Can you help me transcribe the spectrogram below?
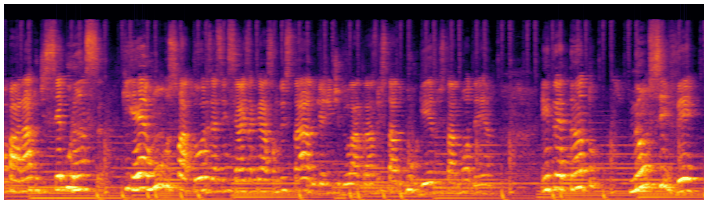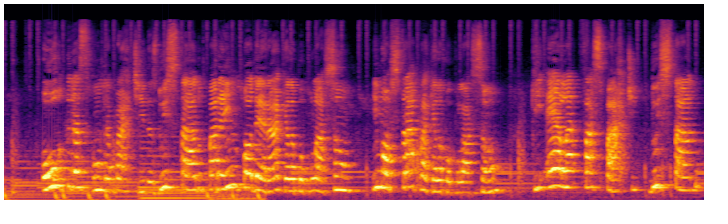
aparato de segurança, que é um dos fatores essenciais da criação do Estado, que a gente viu lá atrás do Estado burguês, do Estado moderno. Entretanto, não se vê outras contrapartidas do Estado para empoderar aquela população e mostrar para aquela população que ela faz parte do Estado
